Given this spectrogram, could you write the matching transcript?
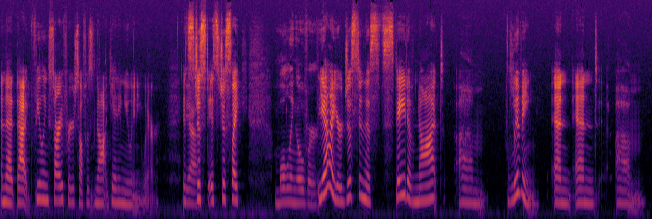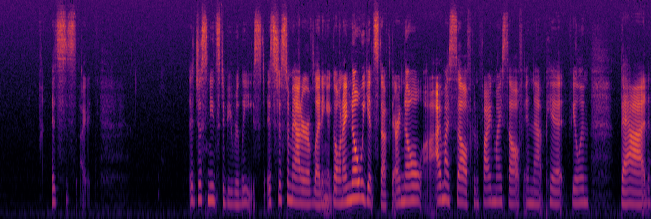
and that that feeling sorry for yourself is not getting you anywhere. It's Yeah. just it's just like mulling over yeah, you're just in this state of not um, living and and um, it's I, it just needs to be released. It's just a matter of letting it go. And I know we get stuck there. I know I myself can find myself in that pit feeling bad,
